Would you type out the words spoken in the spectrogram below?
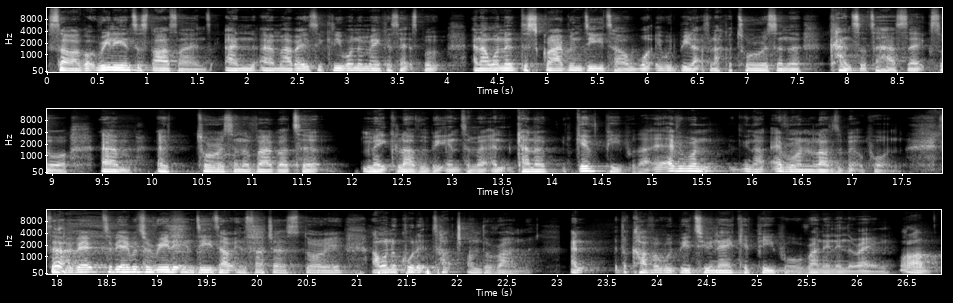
So I got really into star signs and um, I basically want to make a sex book and I want to describe in detail what it would be like for like a Taurus and a Cancer to have sex or um, a Taurus and a Virgo to make love and be intimate and kind of give people that. Everyone, you know, everyone loves a bit of porn. So to, be, to be able to read it in detail in such a story, I want to call it Touch on the Run. And the cover would be two naked people running in the rain. Well, I'm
